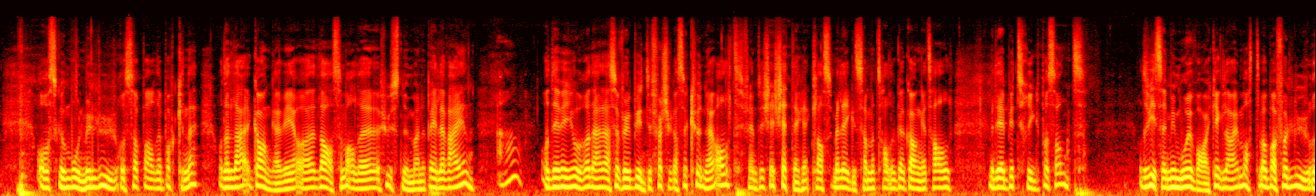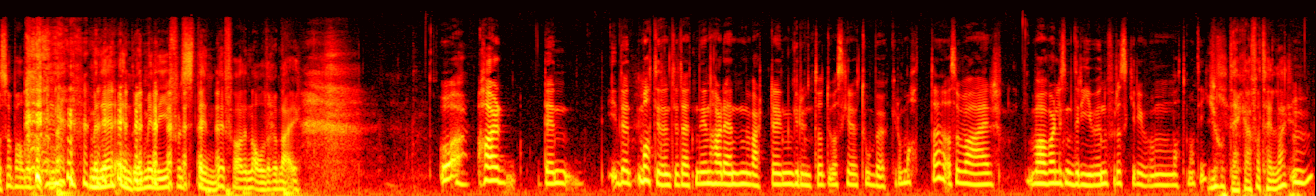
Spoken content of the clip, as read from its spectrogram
Og skulle moren min lure oss opp alle bakkene. Og da ganga vi og la oss om alle husnumrene på hele veien. Ah. Og det vi gjorde, da jeg selvfølgelig begynte i første klasse, kunne jeg jo alt. Frem til sjette klasse med legge sammen tall og gange tall. Men det å bli trygg på sånt. Og det viser seg at min mor var ikke glad i matte, det var bare for å lure oss opp alle bakkene. Men det endret mitt liv fullstendig fra den alderen der. Og har den, den matteidentiteten din, har den vært en grunn til at du har skrevet to bøker om matte? Altså hva, er, hva var liksom driven for å skrive om matematikk? Jo, det kan jeg fortelle deg. Mm -hmm.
